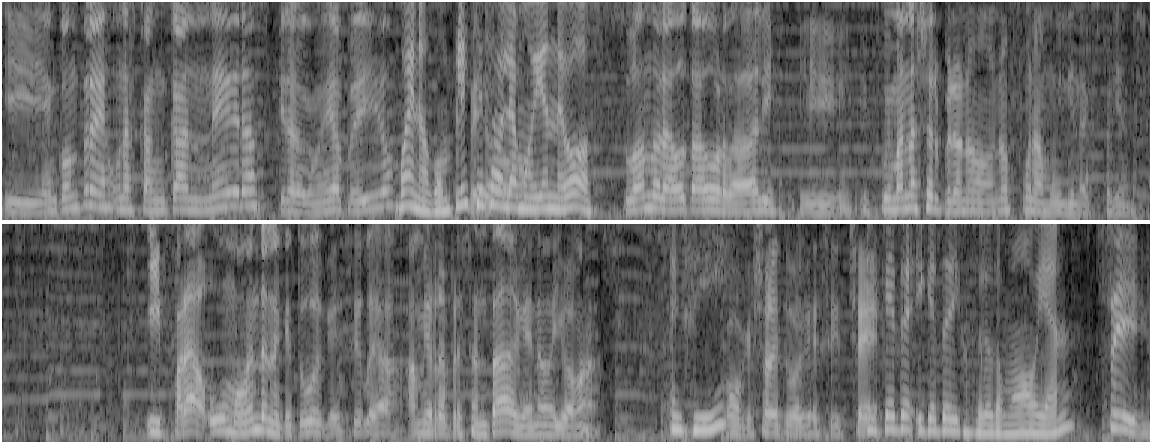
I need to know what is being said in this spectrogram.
y encontré unas cancán negras, que era lo que me había pedido. Bueno, cumpliste, eso habla muy bien de vos. Sudando la gota gorda, Dali. Y, y fui manager, pero no, no fue una muy linda experiencia. Y pará, hubo un momento en el que tuve que decirle a, a mi representada que no iba más. ¿Eh, ¿Sí? Como que yo le tuve que decir, che. ¿Y qué, te, ¿Y qué te dijo? ¿Se lo tomó bien? Sí,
